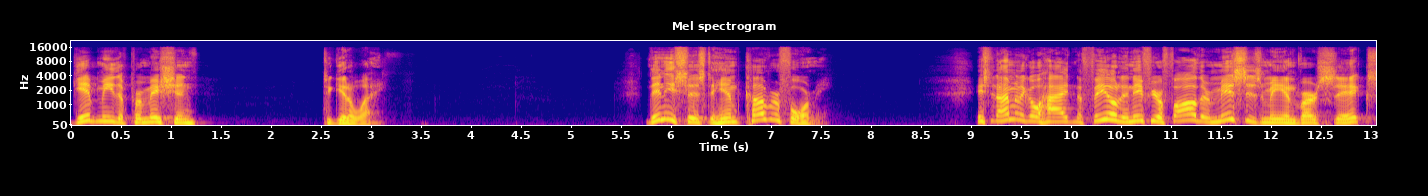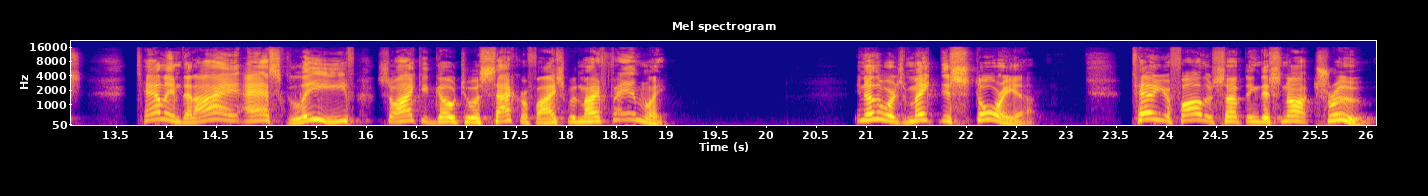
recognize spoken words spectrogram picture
give me the permission to get away. Then he says to him, cover for me. He said, I'm going to go hide in the field, and if your father misses me in verse 6, tell him that I asked leave so I could go to a sacrifice with my family. In other words, make this story up. Tell your father something that's not true.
